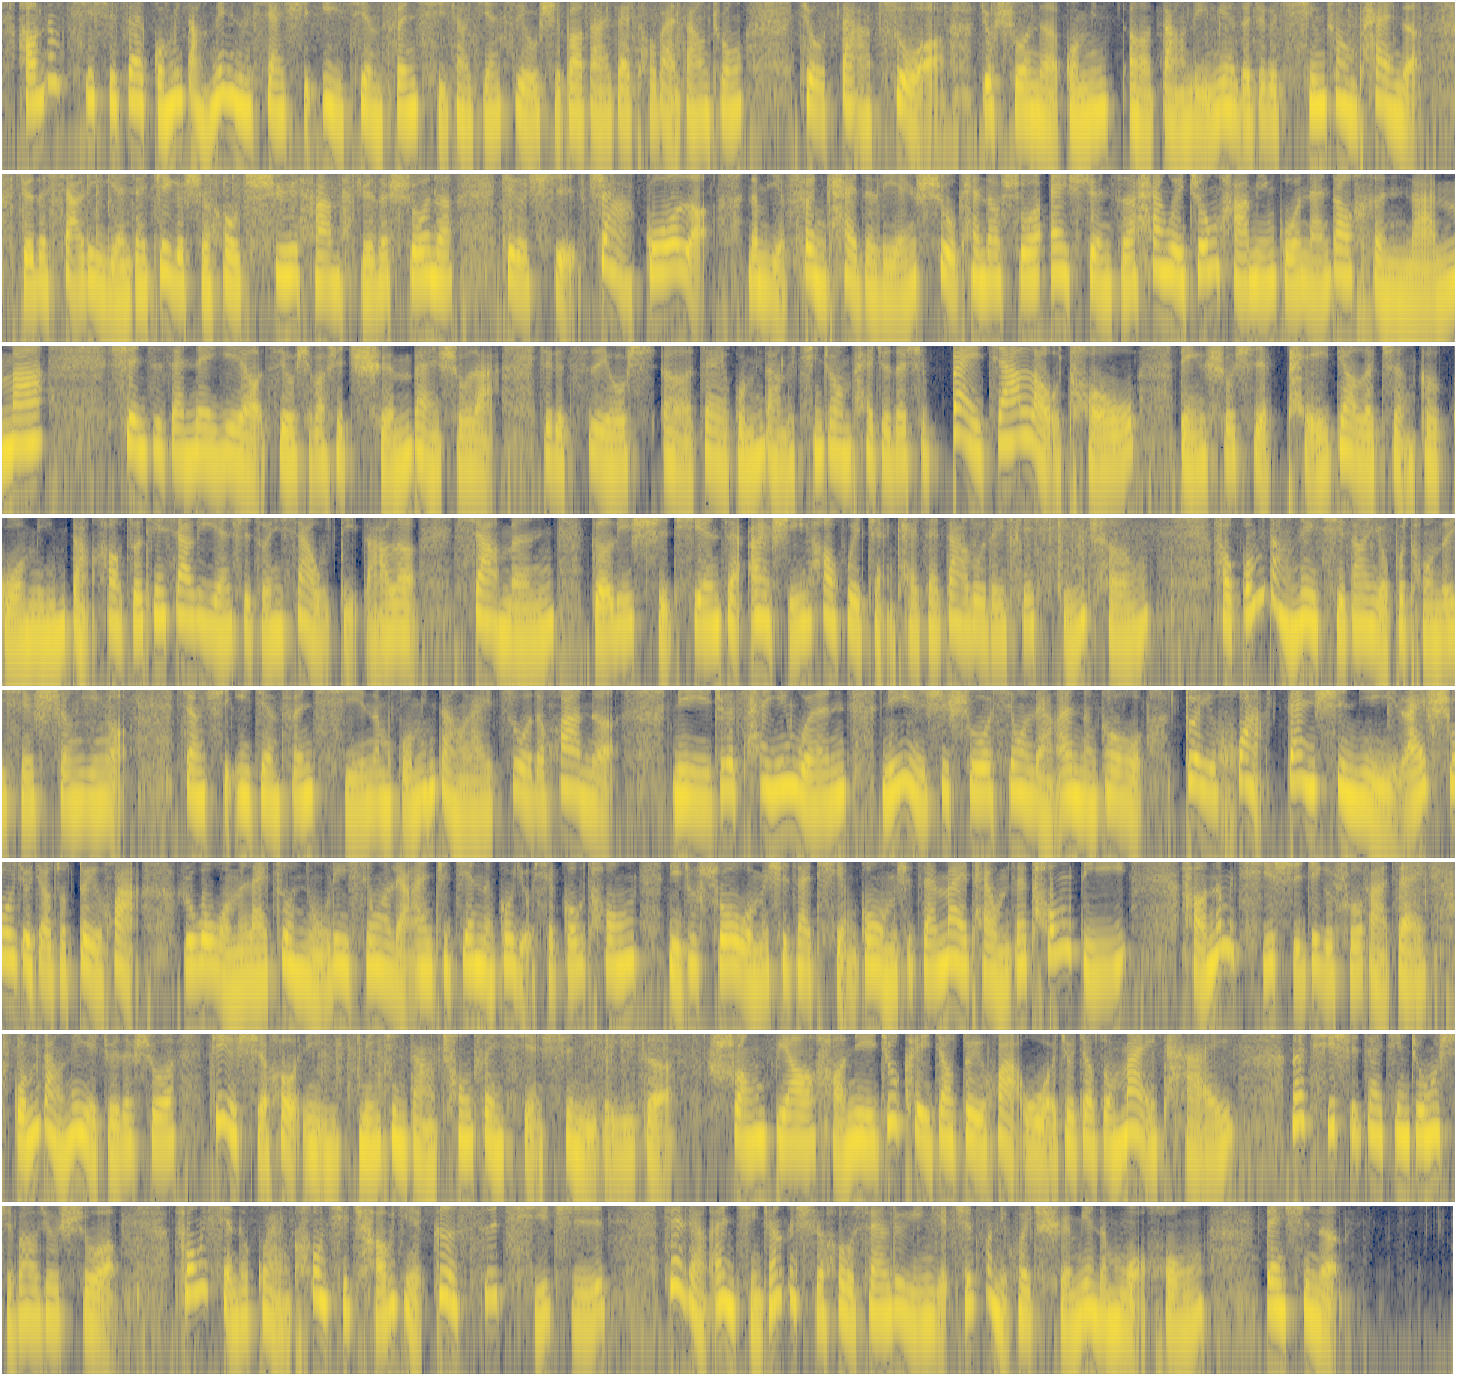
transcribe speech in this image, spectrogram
好，那么其实，在国民党内呢，现在是意见分歧。像今天《自由时报》当然在头版当中就大作，就说呢，国民呃党里面的这个青壮派呢，觉得夏立言在这个时候去哈，觉得说呢，这个是炸锅了。那么也愤慨的连署，看到说，哎，选择捍卫中华民国难道很难吗？甚至在内页哦，《自由时报》是全版说了，这个自由呃，在国民党的青壮派觉得是败家老头，等于说是赔掉了整个国民党。好，昨天夏立言是昨天下午抵达了厦门，隔离十天，在二十一号会展开在大陆的一些行程。好，国民党内其实当然有不同的一些声音哦，像是意见分歧。那么国民党来做的话呢，你这个蔡英文，你也是说希望两岸能够对话，但是你来说就叫做对话。如果我们来做努力，希望两岸之间能够有些沟通，你就说我们是在舔共，我们是在卖台，我们在通敌。好，那么其实这个说法在国民党内也觉得说，这个时时候你民进党充分显示你的一个双标。好，你就可以叫对话，我就叫做卖台。那其实，在《金钟时报》就说，风险的管控，其朝野各司其职。在两岸紧张的时候，虽然绿营也知道你会全面的抹红，但是呢。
